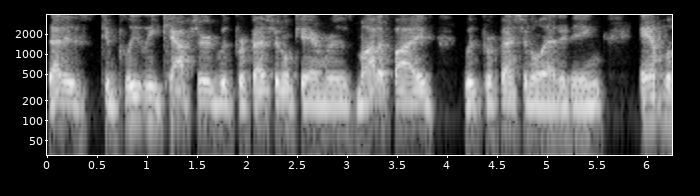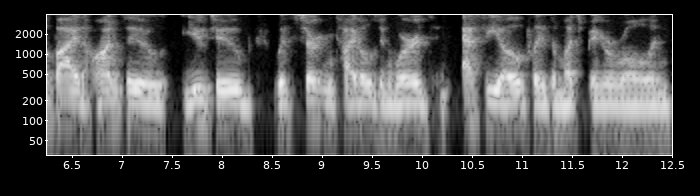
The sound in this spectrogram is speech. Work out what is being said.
that is completely captured with professional cameras, modified with professional editing, amplified onto YouTube with certain titles and words. And SEO plays a much bigger role in,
